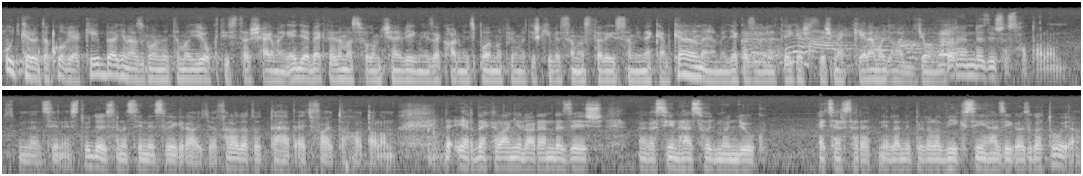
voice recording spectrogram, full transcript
Úgy került a Kovi a képbe, hogy én azt gondoltam, hogy jogtisztaság meg egyebek, tehát nem azt fogom csinálni, végignézek 30 pornófilmet és kiveszem azt a részt, ami nekem kellene, elmegyek az illetékeshez és megkérem, hogy adjon. A rendezés az hatalom. Ezt minden színész tudja, hiszen a színész végrehajtja a feladatot, tehát egyfajta hatalom. De érdekel annyira a rendezés, meg a színház, hogy mondjuk egyszer szeretnél lenni például a Víg színház igazgatója?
